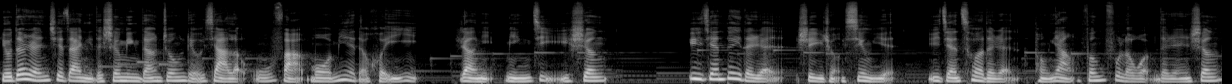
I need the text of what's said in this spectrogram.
有的人却在你的生命当中留下了无法磨灭的回忆，让你铭记一生。遇见对的人是一种幸运，遇见错的人同样丰富了我们的人生。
